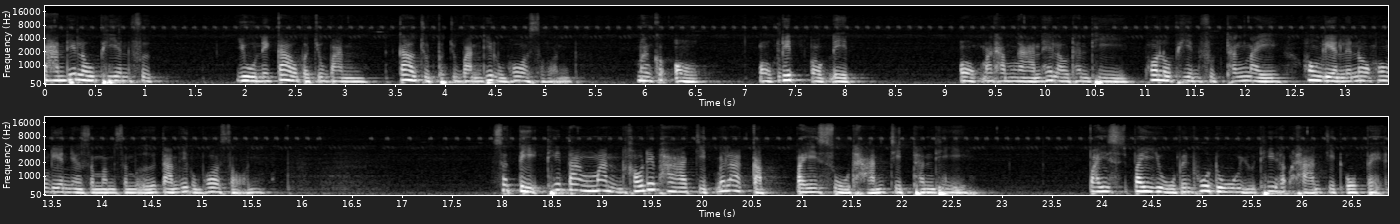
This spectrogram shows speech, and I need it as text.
การที่เราเพียรฝึกอยู่ในเก้าปัจจุบัน เก้าจุดปัจจุบันที่หลวงพ่อสอน มันก็ออกออกฤทธิ์ออกเดชออกมาทำงานให้เราทันทีเพราะเราเพียรฝึกทั้งในห้องเรียนและนอกห้องเรียนอย่างสม่ำเสมอตามที่หลวงพ่อสอน สติที่ตั้งมั่นเขาได้พาจิตไม่ล่ากลับไปสู่ฐานจิตทันที ไปไปอยู่เป็นผู้ดูอยู่ที่ฐานจิตโอแปด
